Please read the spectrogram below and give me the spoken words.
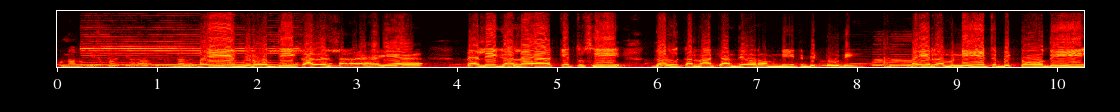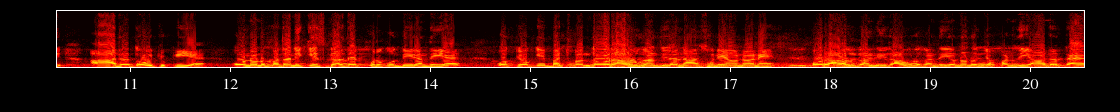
ਉਹਨਾਂ ਨੂੰ ਇਸ ਬਾਰੇ ਦਾ ਬਈ ਵਿਰੋਧੀ ਕਾਹਦੇ ਹੈਗੇ ਆ? ਪਹਿਲੀ ਗੱਲ ਹੈ ਕਿ ਤੁਸੀਂ ਗੱਲ ਕਰਨਾ ਚਾਹੁੰਦੇ ਹੋ ਰਵਨੀਤ ਬਿੱਟੂ ਦੀ। ਬਈ ਰਵਨੀਤ ਬਿੱਟੂ ਦੀ ਆਦਤ ਹੋ ਚੁੱਕੀ ਹੈ। ਉਹਨਾਂ ਨੂੰ ਪਤਾ ਨਹੀਂ ਕਿਸ ਗੱਲ ਤੇ ਖੁਰਕ ਹੁੰਦੀ ਰਹਿੰਦੀ ਹੈ। ਉਹ ਕਿਉਂਕਿ ਬਚਪਨ ਤੋਂ ਰਾਹੁਲ ਗਾਂਧੀ ਦਾ ਨਾਮ ਸੁਣਿਆ ਉਹਨਾਂ ਨੇ। ਉਹ ਰਾਹੁਲ ਗਾਂਧੀ ਰਾਹੁਲ ਗਾਂਧੀ ਉਹਨਾਂ ਨੂੰ ਜਪਣ ਦੀ ਆਦਤ ਹੈ।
